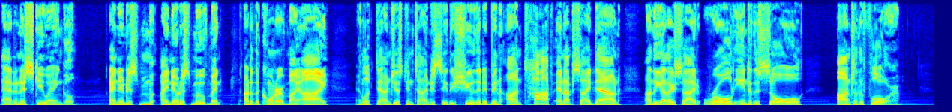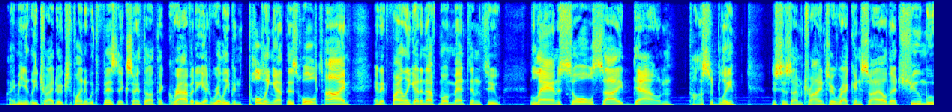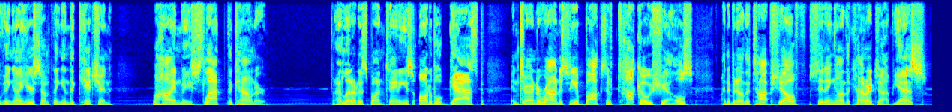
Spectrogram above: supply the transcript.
at an askew angle. I noticed I noticed movement out of the corner of my eye and looked down just in time to see the shoe that had been on top and upside down on the other side rolled into the sole onto the floor. I immediately tried to explain it with physics. I thought that gravity had really been pulling at this whole time and it finally got enough momentum to land sole side down, possibly. Just as I'm trying to reconcile that shoe moving, I hear something in the kitchen behind me slap the counter. I let out a spontaneous audible gasp and turned around to see a box of taco shells that had been on the top shelf sitting on the countertop. Yes,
